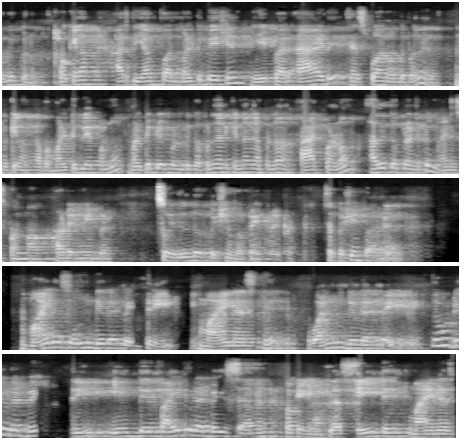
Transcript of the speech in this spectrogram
வகுக்கணும். ஓகேங்களா அடுத்து M for multiplication A for ஆடு எஸ் ஃபார் வந்து பார்த்தீங்கன்னா ஓகேங்களா அப்போ மல்டிப்ளை பண்ணும். மல்டிப்ளை பண்ணதுக்கு அப்புறம் தான் எனக்கு என்னங்க அப்படின்னா ஆட் பண்ணணும் அதுக்கப்புறம் எனக்கு மைனஸ் பண்ணணும் அப்படின்னு மீன் பண்ணும். ஸோ இதுல இருந்து ஒரு கொஸ்டின் நம்ம ட்ரை பண்ணிருக்கோம் ஸோ கொஷின் பாருங்க. Minus 1 divided by 3 minus 1 divided by 2 divided by 3 into 5 divided by 7 ஓகேங்களா plus 8 minus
